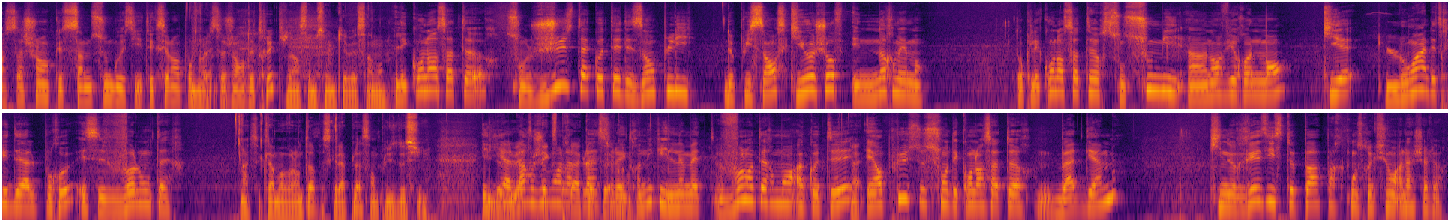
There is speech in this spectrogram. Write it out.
en sachant que Samsung aussi est excellent pour Ouais. faire ce genre de truc. J'ai un Samsung qui avait ça, moi. Les condensateurs sont juste à côté des amplis de puissance qui eux chauffent énormément. Donc les condensateurs sont soumis à un environnement qui est loin d'être idéal pour eux et c'est volontaire. Ah, c'est clairement volontaire parce qu'il y a la place en plus dessus. Il y a largement la place sur l'électronique, ils le mettent volontairement à côté Ouais. et en plus ce sont des condensateurs bas de gamme qui ne résistent pas par construction à la chaleur.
